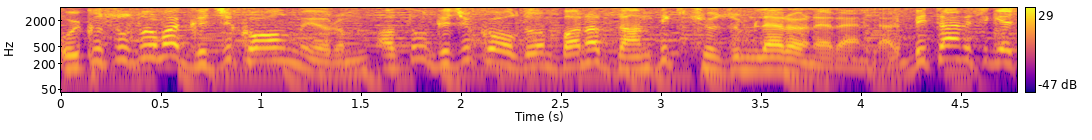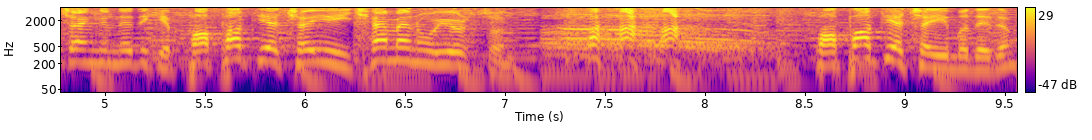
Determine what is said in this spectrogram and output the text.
Uykusuzluğuma gıcık olmuyorum. Asıl gıcık olduğum bana dandik çözümler önerenler. Bir tanesi geçen gün dedi ki papatya çayı iç hemen uyursun. papatya çayı mı dedim.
